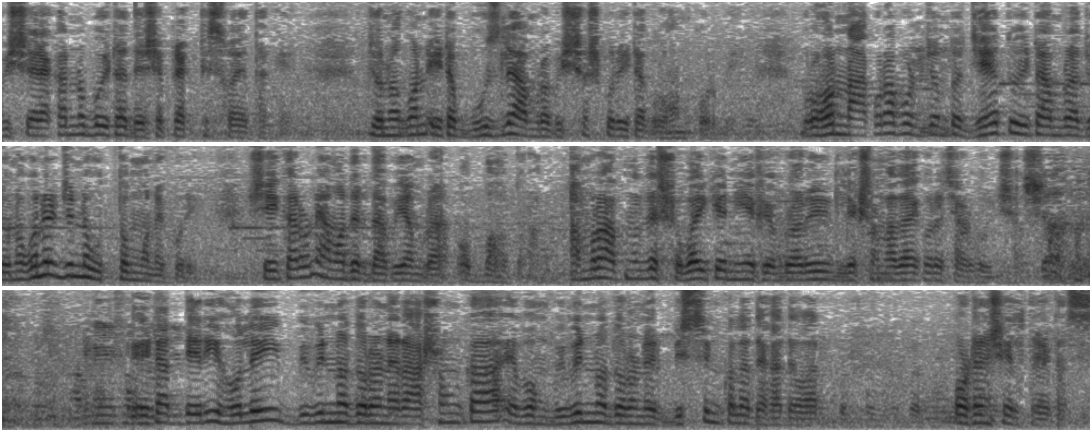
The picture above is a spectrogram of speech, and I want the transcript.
বিশ্বের একানব্বইটা দেশে প্র্যাকটিস হয়ে থাকে। জনগণ এটা বুঝলে আমরা বিশ্বাস করি এটা গ্রহণ করবে। গ্রহণ না করা পর্যন্ত যেহেতু এটা আমরা জনগণের জন্য উত্তম মনে করি সেই কারণে আমাদের দাবি আমরা অব্যাহত রাখব। আমরা আপনাদের সবাইকে নিয়ে ফেব্রুয়ারির ইলেকশন আদায় করে ছাড়ব বিশ্বাস এটা দেরি হলেই বিভিন্ন ধরনের আশঙ্কা এবং বিভিন্ন ধরনের বিশৃঙ্খলা দেখা দেওয়ার পটেন্সিয়াল থ্রেট আছে।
